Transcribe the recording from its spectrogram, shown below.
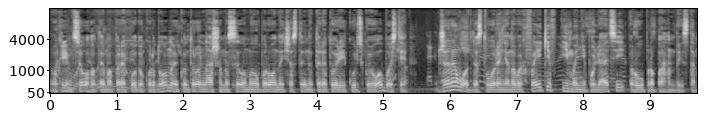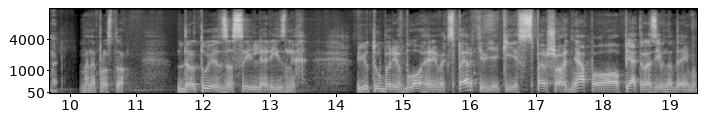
Окрім цього, тема переходу кордону і контроль нашими силами оборони частини території Курської області джерело для створення нових фейків і маніпуляцій ру пропагандистами. Мене просто дратує засилля різних ютуберів, блогерів, експертів, які з першого дня по п'ять разів на день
